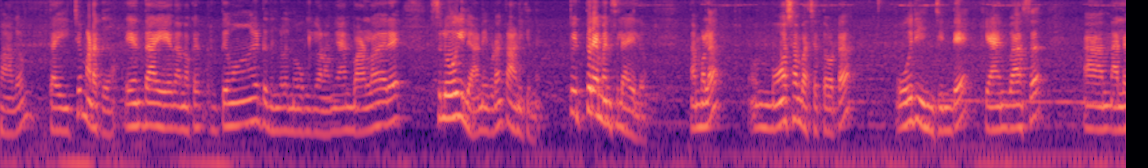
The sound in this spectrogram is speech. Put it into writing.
ഭാഗം തയ്ച്ച് മടക്കുക. എന്താ ഏതാന്നൊക്കെ കൃത്യമായിട്ട് നിങ്ങൾ നോക്കിക്കണം. ഞാൻ വളരെ സ്ലോയിലാണ് ഇവിടെ കാണിക്കുന്നത്. ഇപ്പോൾ ഇത്രയും മനസ്സിലായല്ലോ. നമ്മൾ മോശം വശത്തോട്ട് ഒരു ഇഞ്ചിന്റെ ക്യാൻവാസ് നല്ല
